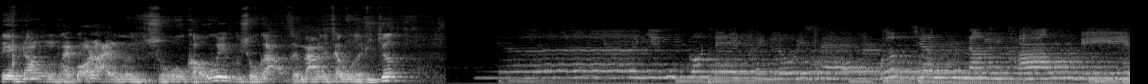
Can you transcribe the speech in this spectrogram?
tiền ông phải bỏ lại số hộ khẩu với số gạo phải mang lên trong người đi trước nhớ những con đê thành lối xe bước chân năm tháng đi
